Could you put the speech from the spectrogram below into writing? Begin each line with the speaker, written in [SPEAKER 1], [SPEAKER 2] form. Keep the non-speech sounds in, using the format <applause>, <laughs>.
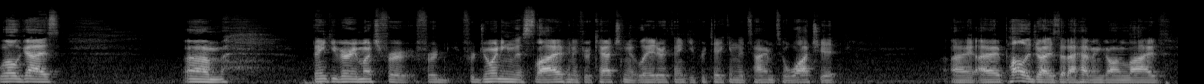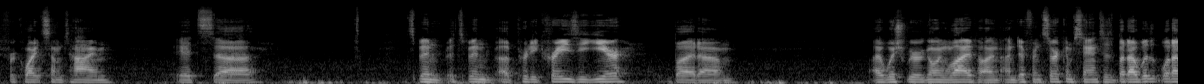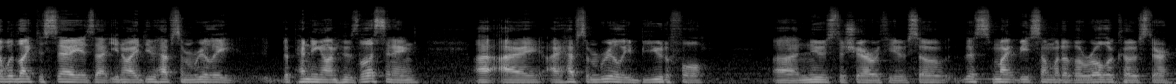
[SPEAKER 1] Well, guys, um, thank you very much for, for, for joining this live. And if you're catching it later, thank you for taking the time to watch it. I, I apologize that I haven't gone live for quite some time. It's, uh, it's been, it's been a pretty crazy year, but, um, I wish we were going live on, on different circumstances. But I would, what I would like to say is that, you know, I do have some really, depending on who's listening, I, I have some really beautiful uh, news to share with you. So this might be somewhat of a roller coaster.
